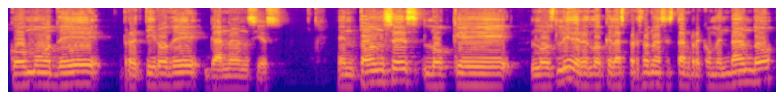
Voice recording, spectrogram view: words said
como de retiro de ganancias. Entonces, lo que los líderes, lo que las personas están recomendando,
